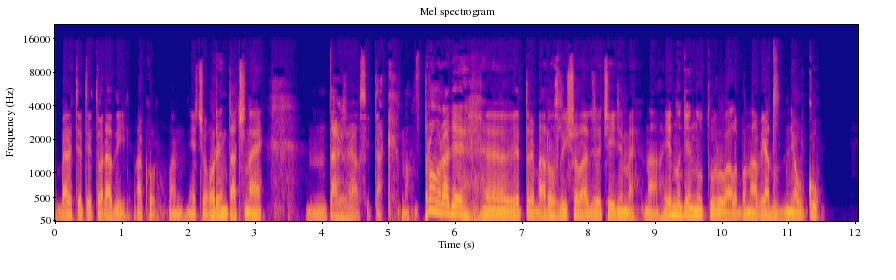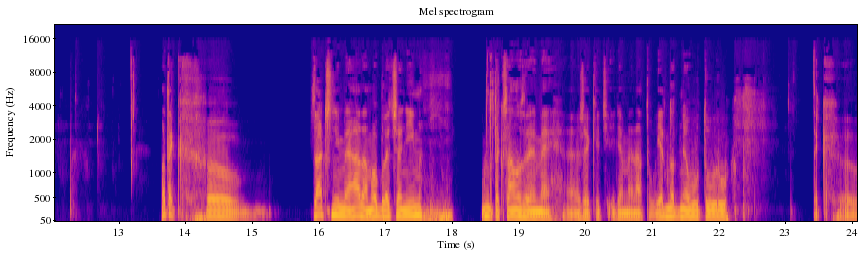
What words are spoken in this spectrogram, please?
berte tieto rady ako len niečo orientačné. Mm, takže asi tak. No, v prvom rade e, je treba rozlišovať, že či ideme na jednodennú túru alebo na viacdňovku. No tak začníme hádam oblečením. No tak samozrejme, že keď ideme na tú jednodňovú túru, tak uh,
